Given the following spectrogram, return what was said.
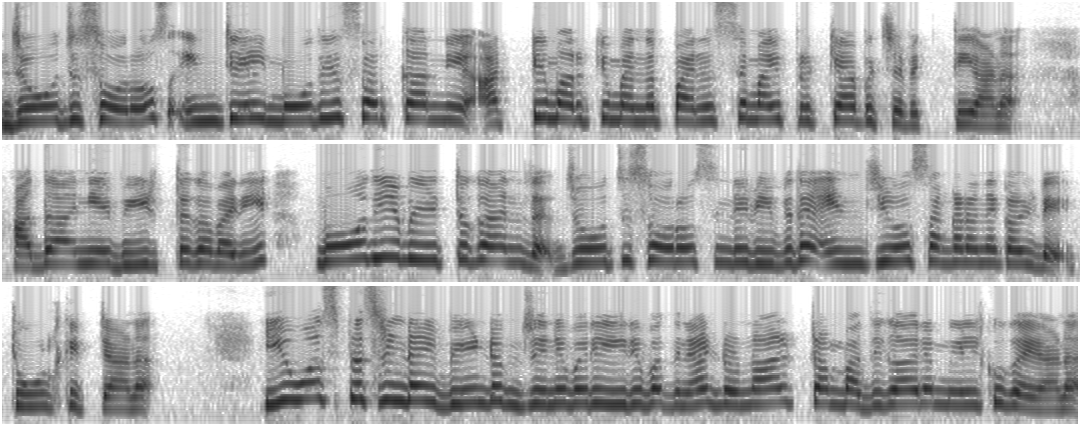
ജോർജ് സോറോസ് ഇന്ത്യയിൽ മോദി സർക്കാരിനെ അട്ടിമറിക്കുമെന്ന് പരസ്യമായി പ്രഖ്യാപിച്ച വ്യക്തിയാണ്. അദാനിയെ വീഴ്ത്തുക വഴി മോദിയെ വീഴ്ത്തുക എന്നത് ജോർജ് സോറോസിന്റെ വിവിധ എൻ സംഘടനകളുടെ ടൂൾ കിറ്റാണ് യു എസ് പ്രസിഡന്റായി വീണ്ടും ജനുവരി ഇരുപതിന് ഡൊണാൾഡ് ട്രംപ് അധികാരം ഏൽക്കുകയാണ്.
